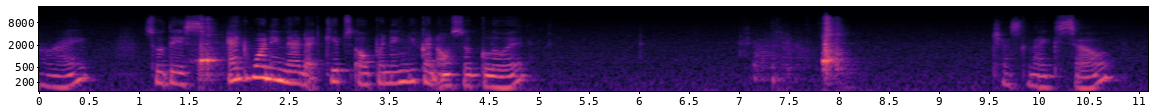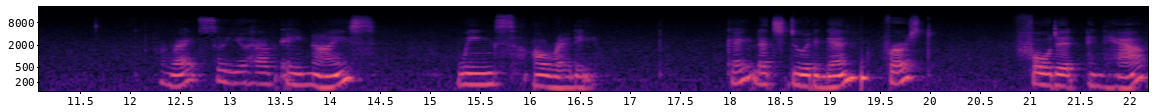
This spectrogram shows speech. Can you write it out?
All right so this end one in there that keeps opening you can also glue it just like so Alright, so you have a nice wings already. Okay, let's do it again. First, fold it in half.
